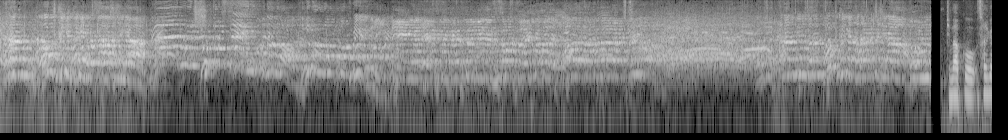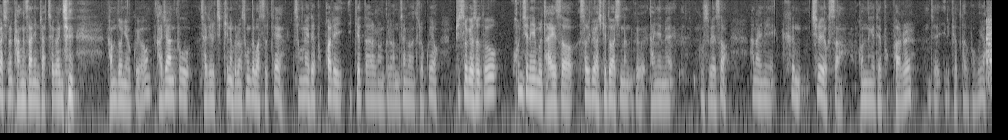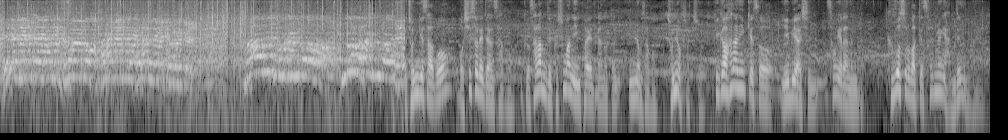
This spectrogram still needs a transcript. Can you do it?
하나님은 더 크게 크게 역사하십니다. 하나님께서는 더 크게 나타날 것입니다. 비 맞고 설교하시는 강사님 자체가 이제 감동이었고요. 가지 않고 자리를 지키는 그런 성도 봤을 때 성령의 대폭발이 있겠다는 그런 생각이 들었고요. 비 속에서도 혼신의 힘을 다해서 설교하시 기도하시는 그 당임의 모습에서 하나님이 큰 치료 역사, 권능의 대폭발을 이제 일으켰다고 보고요. 전기 사고, 뭐 시설에 대한 사고, 그 사람들 그 수많은 인파에 대한 어떤 인명 사고 전혀 없었죠. 그러니까 하나님께서 예비하신 성회라는 것 그것으로밖에 설명이 안 되는 거예요.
